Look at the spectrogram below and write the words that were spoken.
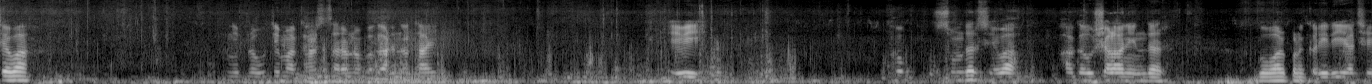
સેવાની પ્રવૃત્તિમાં ઘાસચારાનો બગાડ ન થાય એવી ખૂબ સુંદર સેવા આ ગૌશાળાની અંદર ગોવાળ પણ કરી રહ્યા છે.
